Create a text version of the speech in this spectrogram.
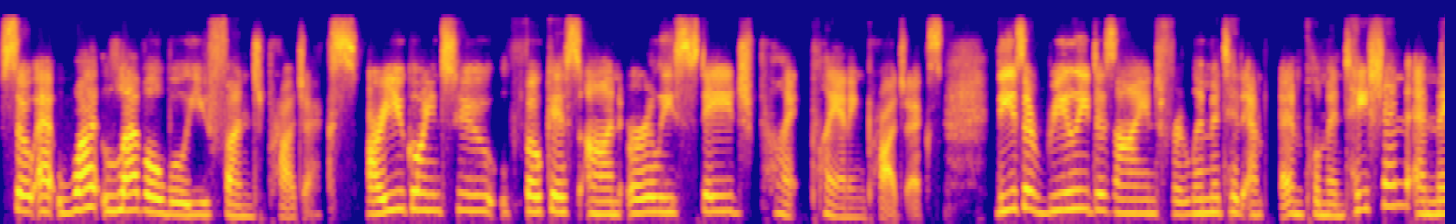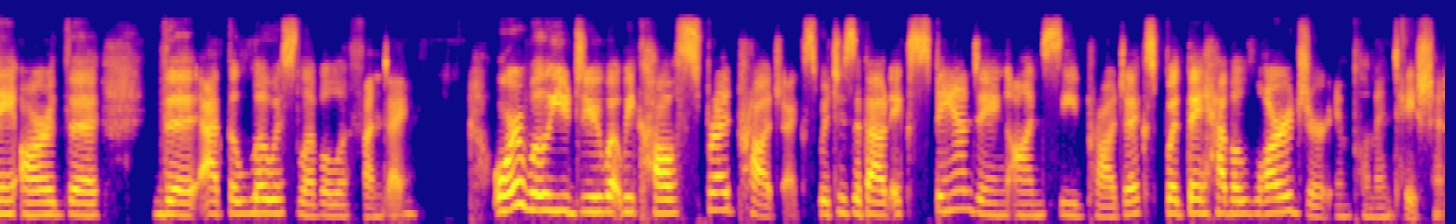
So at what level will you fund projects? Are you going to focus on early stage pl planning projects? These are really designed for limited implementation and they are the, the at the lowest level of funding. Or will you do what we call spread projects, which is about expanding on seed projects, but they have a larger implementation?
